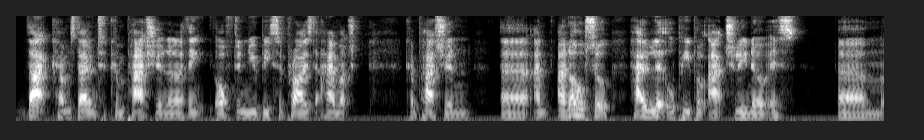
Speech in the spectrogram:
that comes down to compassion and i think often you'd be surprised at how much compassion uh, and and also how little people actually notice um,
